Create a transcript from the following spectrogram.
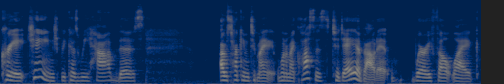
create change because we have this. I was talking to my one of my classes today about it, where I felt like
